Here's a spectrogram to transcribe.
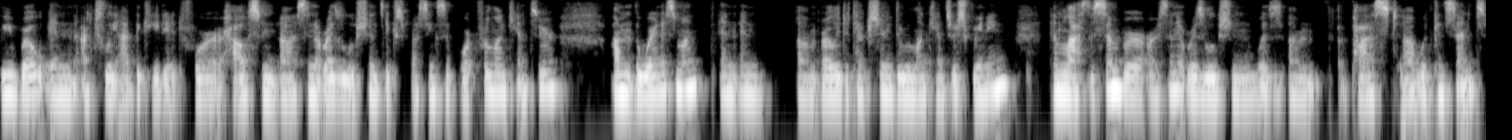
we wrote and actually advocated for House and uh, Senate resolutions expressing support for lung cancer um, awareness month and, and um, early detection through lung cancer screening. And last December, our Senate resolution was um, passed uh, with consent.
